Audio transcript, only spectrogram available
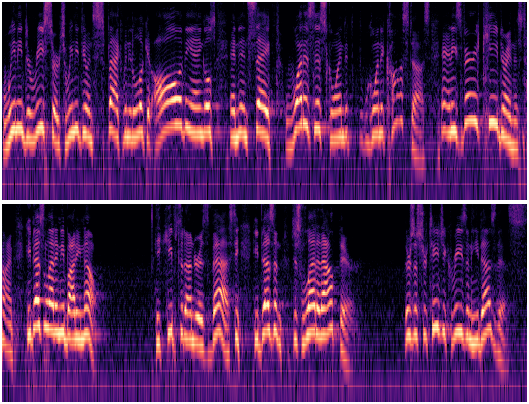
we need to research, we need to inspect, we need to look at all of the angles and then say, what is this going to, going to cost us? And he's very key during this time. He doesn't let anybody know, he keeps it under his vest. He, he doesn't just let it out there. There's a strategic reason he does this.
